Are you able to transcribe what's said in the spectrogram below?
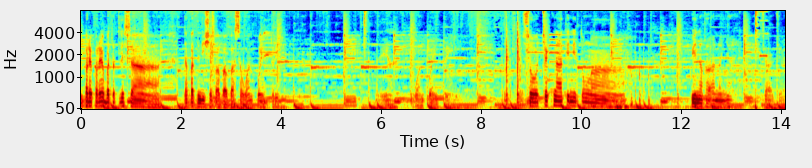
Hindi pare-pareho but at least uh, dapat hindi siya bababa sa 1.3 ayan 1.3 so check natin itong uh, pinaka ano nya charger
